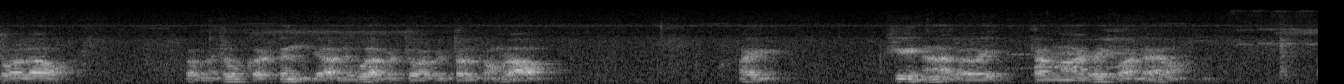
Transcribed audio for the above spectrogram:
ตัวเราความเป็นทุกข์เกิดขึ้นอย่านึกว่าเป็นตัวเป็นตนของเรา ให้ขี้หน้าเลยทำมาไว้ก่อนแล้วข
